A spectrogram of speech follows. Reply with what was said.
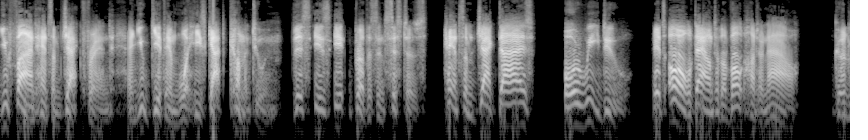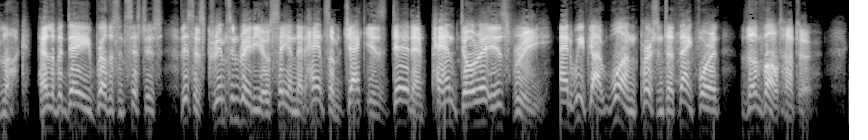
You find Handsome Jack, friend, and you give him what he's got coming to him. This is it, brothers and sisters. Handsome Jack dies, or we do. It's all down to the Vault Hunter now. Good luck. Hell of a day, brothers and sisters. This is Crimson Radio saying that Handsome Jack is dead and Pandora is free. And we've got one person to thank for it the Vault Hunter.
